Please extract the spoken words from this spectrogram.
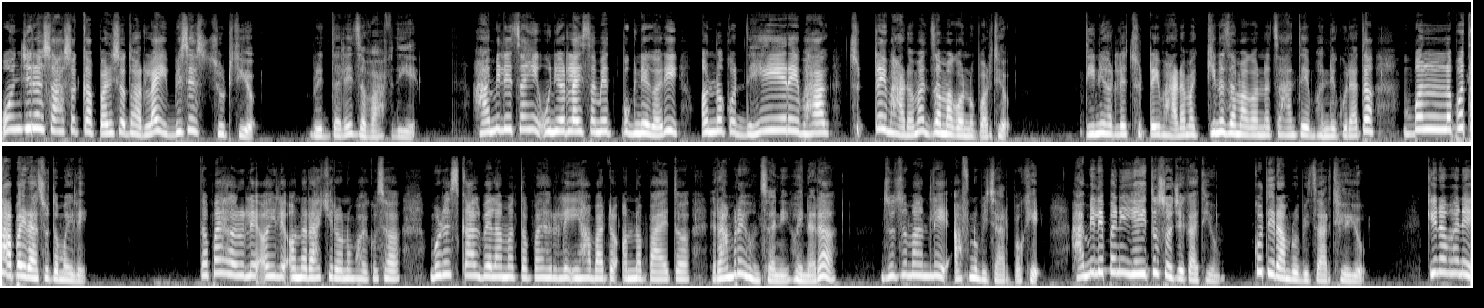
पुन्जी र शासकका परिषदहरूलाई विशेष छुट थियो। वृद्धले जवाफ दिए हामीले चाहिँ उनीहरूलाई समेत पुग्ने गरी अन्नको धेरै भाग छुट्टै भाँडोमा जम्मा गर्नु पर्थ्यो तिनीहरूले छुट्टै भाँडामा किन जम्मा गर्न चाहन्थे भन्ने कुरा त बल्ल पो थाहा पाइरहेको त मैले। तपाईँहरूले अहिले अन्न राखिरहनु भएको छ। बुढेसकाल बेलामा तपाईँहरूले यहाँबाट अन्न पाए त राम्रै हुन्छ नि होइन र? जुजुमानले आफ्नो विचार पोखे। हामीले पनि यही त सोचेका थियौं। कति राम्रो विचार थियो यो। किनभने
